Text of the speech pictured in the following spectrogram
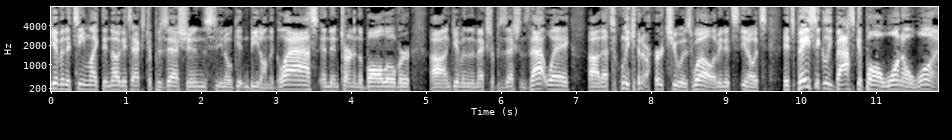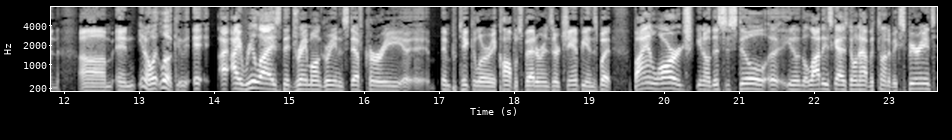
giving a team like the Nuggets extra possessions, you know, getting beat on the glass, and then turning the ball over uh, and giving them extra possessions that way, uh, that's only going to hurt you as well. I mean, it's you know it's it's basically basketball 101. Um, and you know, look, it, I, I realize that Draymond Green and Steph Curry, uh, in particular, accomplished veterans, they're champions, but by and large, you know, this is still uh, you know a lot of these guys don't have a ton of experience,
